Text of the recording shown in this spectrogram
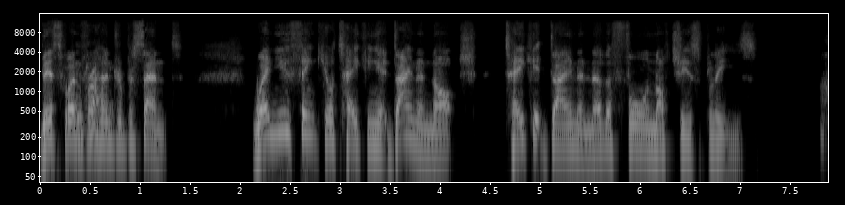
This one for Okay. 100 percent. When you think you're taking it down a notch, take it down another four notches, please. Oh,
